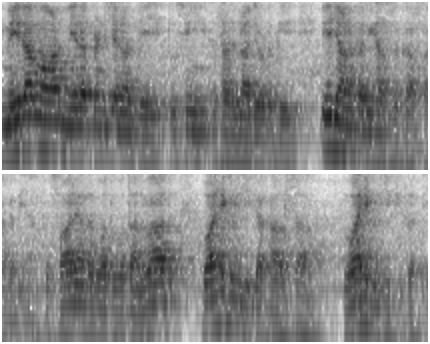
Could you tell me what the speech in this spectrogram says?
ਮੇਰਾ ਮਾਣ, ਮੇਰਾ ਪਿੰਡ ਚੈਨਲ ਤੇ ਤੁਸੀਂ ਸਾਡੇ ਨਾਲ ਜੁੜ ਕੇ ਇਹ ਜਾਣਕਾਰੀ ਹਾਸਲ ਕਰ ਸਕਦੇ ਆ। ਤੋਂ ਸਾਰਿਆਂ ਦਾ ਬਹੁਤ ਬਹੁਤ ਧੰਨਵਾਦ। ਵਾਹਿਗੁਰੂ ਜੀ ਕਾ ਖਾਲਸਾ, ਵਾਹਿਗੁਰੂ ਜੀ ਕੀ ਫਤਿਹ।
